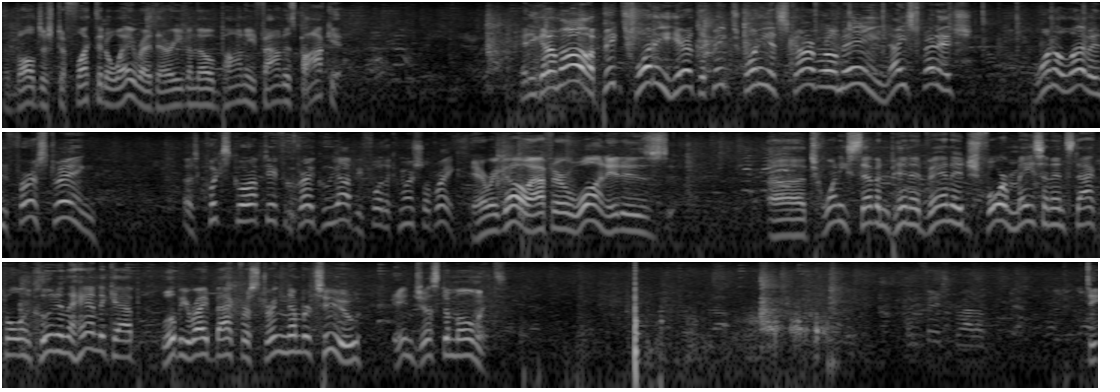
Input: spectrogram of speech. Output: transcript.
the ball just deflected away right there, even though Pani found his pocket. And you got them all. A big 20 here at the big 20 in Scarborough, Maine. Nice finish. 111, first string. A quick score update from Greg Gouillart before the commercial break. There we go. After one, it is a 27 pin advantage for Mason and Stackpole, including the handicap. We'll be right back for string number two in just a moment. Do-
